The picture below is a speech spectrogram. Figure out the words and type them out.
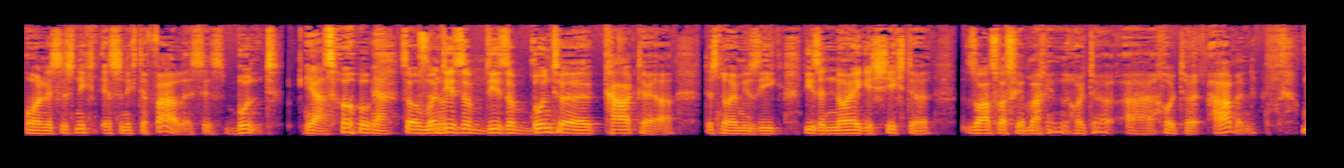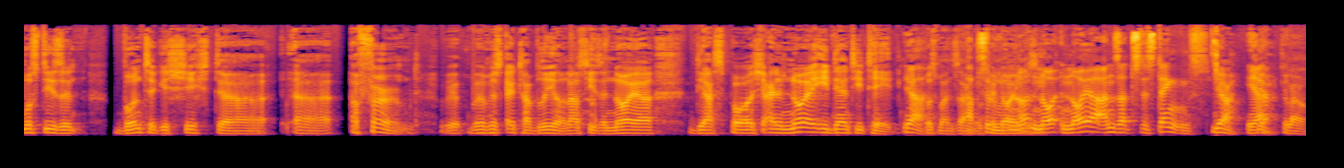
Und es ist nicht, es ist nicht der Fall. Es ist bunt. Ja. So, Ja, so absolut. wenn dieser, dieser bunte Charakter des neuen Musik, diese neue Geschichte, so als was wir machen heute, äh, heute Abend, muss diese bunte Geschichte äh, affirmed. Wir, wir müssen etablieren als diese neue diasporische, eine neue Identität, Ja, muss man sagen. absolut. neue Neu, neuer Ansatz des Denkens. Ja, ja, ja, genau.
